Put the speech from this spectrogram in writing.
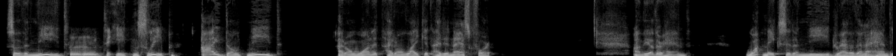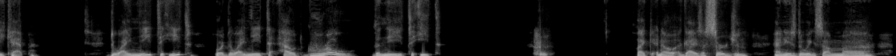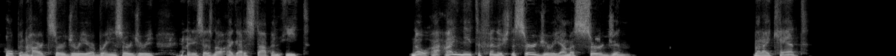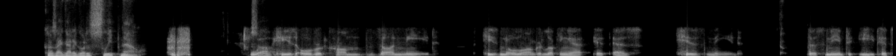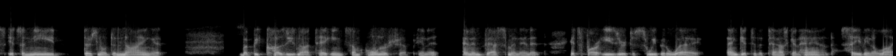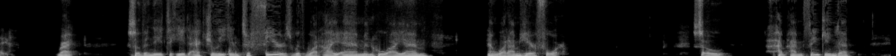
So the need mm-hmm. to eat and sleep I don't need. I don't want it. I don't like it. I didn't ask for it. On the other hand, what makes it a need rather than a handicap? Do I need to eat or do I need to outgrow the need to eat? Hmm. Like, you know, a guy's a surgeon and he's doing some uh, open heart surgery or brain surgery, and he says, No, I got to stop and eat. No, I, I need to finish the surgery. I'm a surgeon. But I can't because I got to go to sleep now. So, well, he's overcome the need. He's no longer looking at it as his need, this need to eat. It's it's a need. There's no denying it. But because he's not taking some ownership in it and investment in it, it's far easier to sweep it away and get to the task at hand, saving a life. Right. So the need to eat actually interferes with what I am and who I am and what I'm here for. So I'm, I'm thinking that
